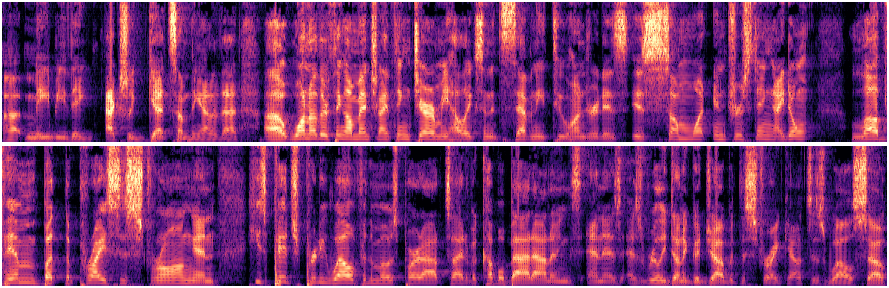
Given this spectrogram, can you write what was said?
uh, maybe they actually get something out of that. Uh, one other thing I'll mention: I think Jeremy Hellickson at seventy two hundred is is somewhat interesting. I don't love him, but the price is strong, and he's pitched pretty well for the most part outside of a couple bad outings, and has, has really done a good job with the strikeouts as well. So,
